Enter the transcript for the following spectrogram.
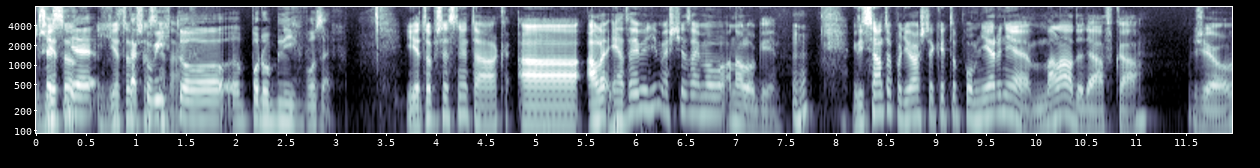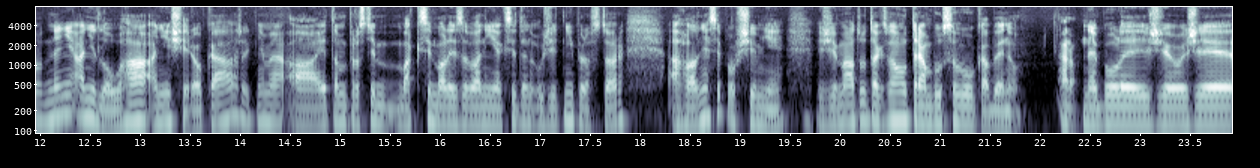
Přesně je to, je to v takovýchto tak. podobných vozech. Je to přesně tak, a, ale já tady vidím ještě zajímavou analogii. Uh-huh. Když se na to podíváš, tak je to poměrně malá dodávka, že jo, není ani dlouhá, ani široká, řekněme, a je tam prostě maximalizovaný jaksi ten užitný prostor a hlavně si povšimni, že má tu takzvanou trambusovou kabinu. Ano. Neboli, že jo, že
